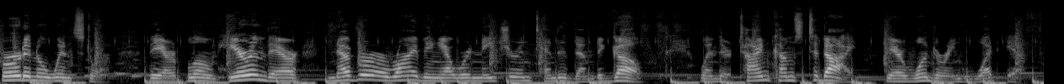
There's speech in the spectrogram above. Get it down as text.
bird in a windstorm. They are blown here and there, never arriving at where nature intended them to go. When their time comes to die, they are wondering what if.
